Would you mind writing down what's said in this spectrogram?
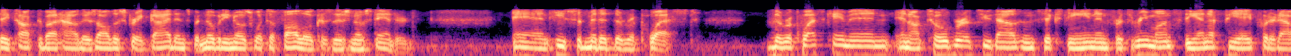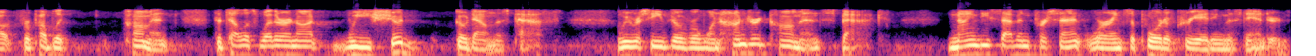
they talked about how there's all this great guidance, but nobody knows what to follow because there's no standard. And he submitted the request. The request came in in October of 2016, and for three months, the NFPA put it out for public comment to tell us whether or not we should go down this path. We received over 100 comments back. 97% were in support of creating the standard.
